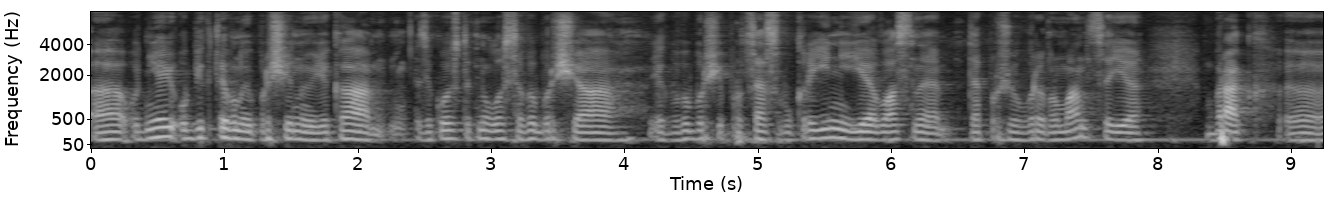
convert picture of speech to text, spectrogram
Е, Однією об'єктивною причиною, яка з якою стикнулося виборча, якби виборчий процес в Україні, є власне те, про що говорив Роман. Це є брак е,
